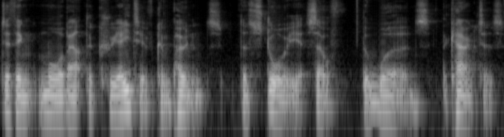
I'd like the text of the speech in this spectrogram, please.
to think more about the creative components, the story itself, the words, the characters.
